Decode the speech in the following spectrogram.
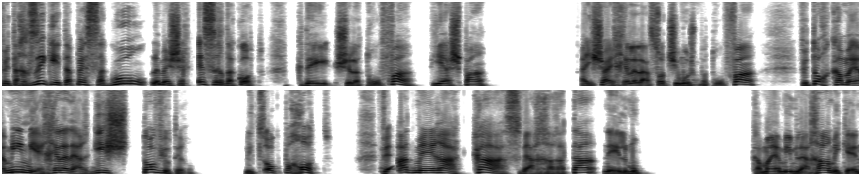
ותחזיקי את הפה סגור למשך עשר דקות, כדי שלתרופה תהיה השפעה. האישה החלה לעשות שימוש בתרופה, ותוך כמה ימים היא החלה להרגיש טוב יותר, לצעוק פחות, ועד מהרה הכעס והחרטה נעלמו. כמה ימים לאחר מכן,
